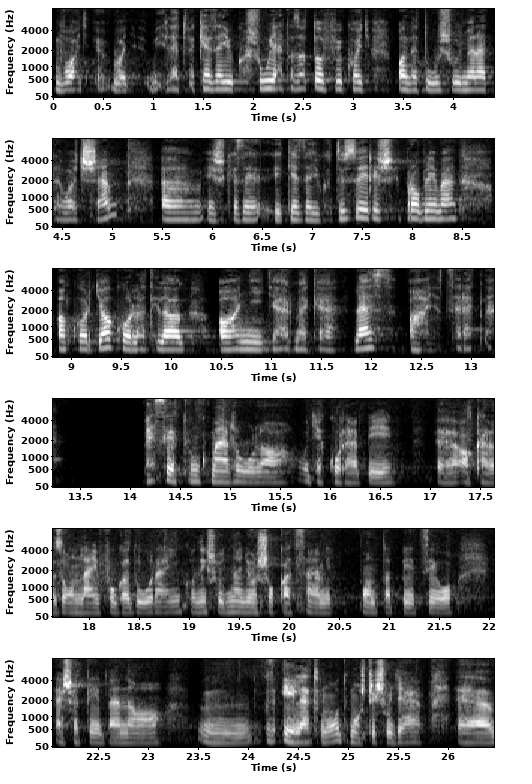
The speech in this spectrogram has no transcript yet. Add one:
vagy, vagy, illetve kezeljük a súlyát, az attól függ, hogy van-e túlsúly mellette vagy sem, és kezeljük a tűzvérési problémát, akkor gyakorlatilag annyi gyermeke lesz, ahányat szeretne. Beszéltünk már róla, ugye korábbi, akár az online fogadóráinkon is, hogy nagyon sokat számít pont a PCO esetében a, mm, az életmód, most is ugye e,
